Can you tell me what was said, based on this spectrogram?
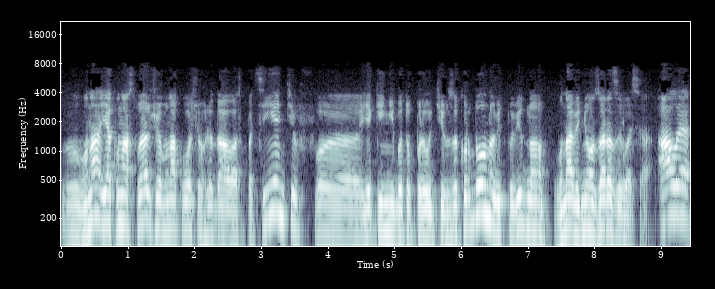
Вона, як вона стверджує, вона когось оглядала з пацієнтів, е, який нібито прилетів за кордону. Відповідно, вона від нього заразилася. Але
